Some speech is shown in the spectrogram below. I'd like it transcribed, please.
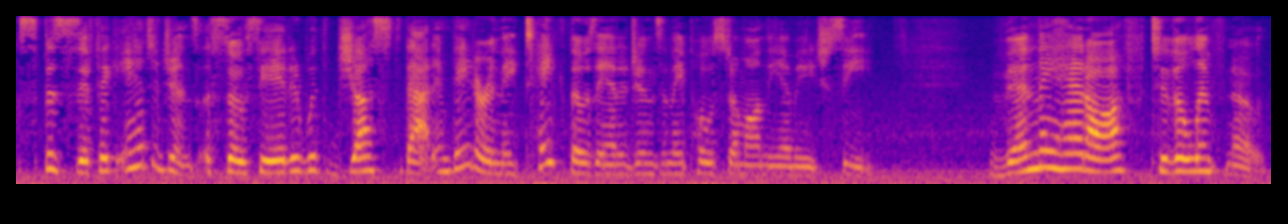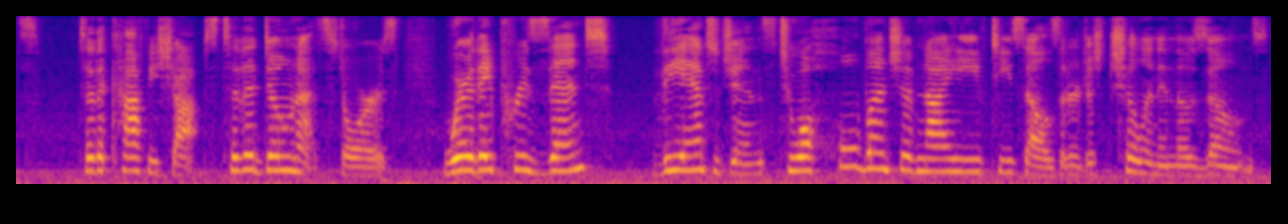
specific antigens associated with just that invader, and they take those antigens and they post them on the MHC. Then they head off to the lymph nodes to the coffee shops, to the donut stores, where they present the antigens to a whole bunch of naive T cells that are just chilling in those zones.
